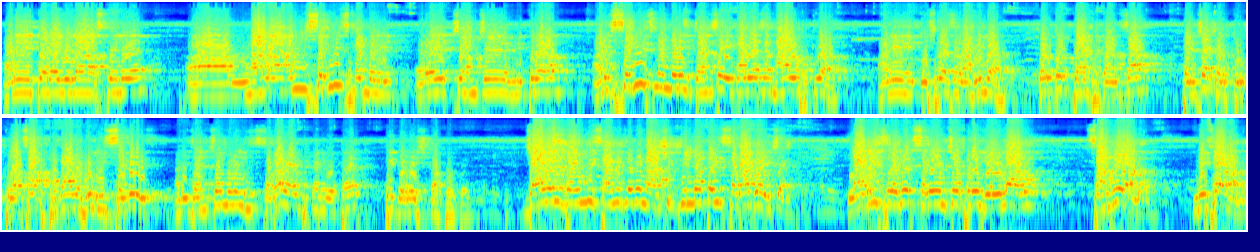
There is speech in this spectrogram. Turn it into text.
आणि त्या असलेले अं, नाना आणि सगळीच मंडळी रयतचे आमचे मित्र आणि सगळीच मंडळी ज्यांचं एखाद्याचं नाव घेतलं आणि दुसऱ्याचं राहिलं तर तो त्या ठिकाणचा त्यांच्या कर्तृत्वाचा अपमान होईल ही सगळी. आणि ज्यांच्यामुळे ही सभा या ठिकाणी होत आहे ते गणेश कापवते ज्यावेळेस जाऊन मी सांगितलं की नाशिक जिल्ह्यातही सभा घ्यायच्या लागलीच लगेच सगळ्यांच्या पुढे येवला आलं चांगोळ आलं निफाड आलं.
